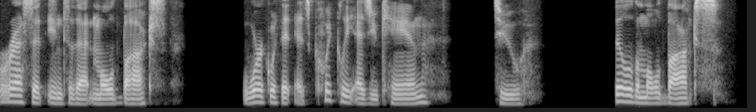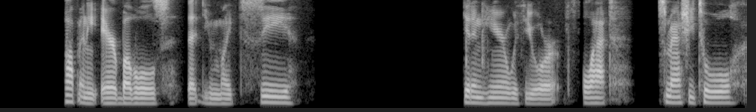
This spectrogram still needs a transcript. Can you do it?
press it into that mold box. Work with it as quickly as you can to fill the mold box, pop any air bubbles that you might see. Get in here with your flat smashy tool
